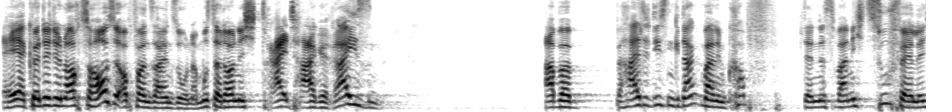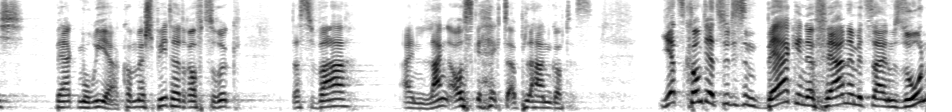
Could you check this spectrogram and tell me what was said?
Ey, er könnte den auch zu Hause opfern, seinen Sohn. Da muss er doch nicht drei Tage reisen. Aber behalte diesen Gedanken mal im Kopf, denn es war nicht zufällig Berg Moria. Kommen wir später darauf zurück. Das war ein lang ausgeheckter Plan Gottes. Jetzt kommt er zu diesem Berg in der Ferne mit seinem Sohn.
